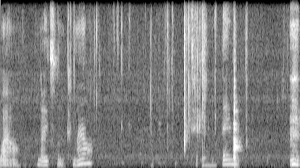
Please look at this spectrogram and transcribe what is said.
Wow, loads gonna come out. Take one of them.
